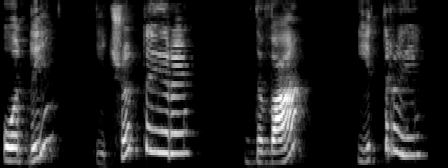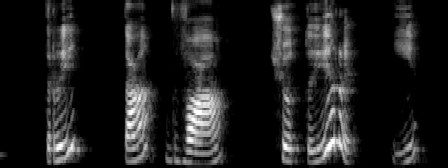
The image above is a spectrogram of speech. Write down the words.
один і чотири, два і три, три та два, чотири і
